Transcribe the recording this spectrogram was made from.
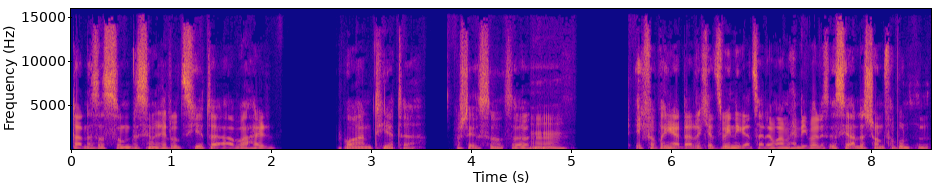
dann ist es so ein bisschen reduzierter, aber halt pointierter. Verstehst du? So, Mhm. ich verbringe ja dadurch jetzt weniger Zeit an meinem Handy, weil es ist ja alles schon verbunden.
